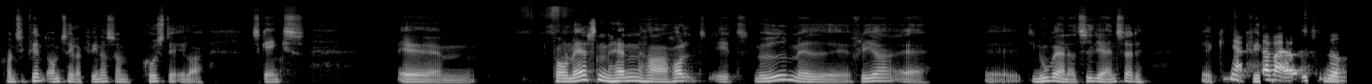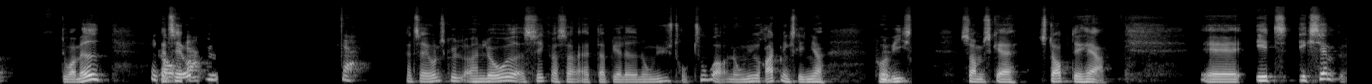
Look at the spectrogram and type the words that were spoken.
konsekvent omtaler kvinder som koste eller skanks. Øhm, Poul Madsen, han har holdt et møde med øh, flere af øh, de nuværende og tidligere ansatte. Øh, ja, kvinder. der var jeg også med. Du var med? I går, han sagde undskyld. Ja. Han sagde undskyld, og han lovede at sikre sig, at der bliver lavet nogle nye strukturer og nogle nye retningslinjer på mm. avisen, som skal stoppe det her. Øh, et eksempel,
